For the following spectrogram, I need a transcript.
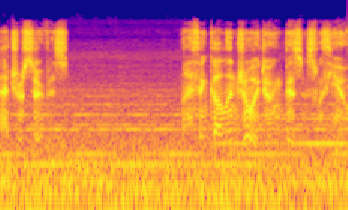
at your service. I think I'll enjoy doing business with you.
